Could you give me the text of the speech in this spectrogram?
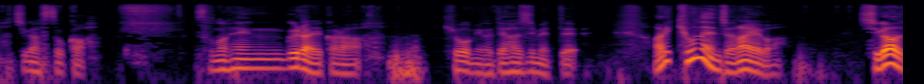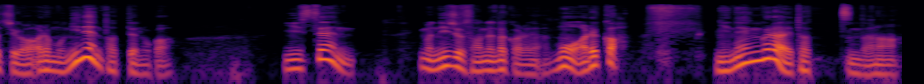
8月とか、その辺ぐらいから興味が出始めて、あれ去年じゃないわ。違う違う。あれもう2年経ってんのか。2000、今23年だからね、もうあれか。2年ぐらい経つんだな。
